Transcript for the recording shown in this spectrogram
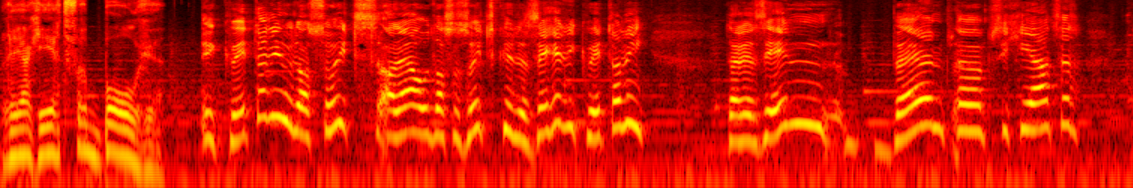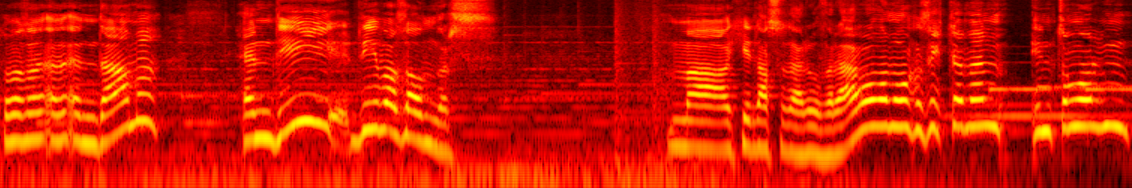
reageert verbolgen. Ik weet dat niet, hoe, dat zoiets, allee, hoe dat ze zoiets kunnen zeggen, ik weet dat niet. Er is één bij een uh, psychiater, dat was een, een, dame, en die, die was anders. Maar geen dat ze daarover haar allemaal gezegd hebben in Tongeren,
